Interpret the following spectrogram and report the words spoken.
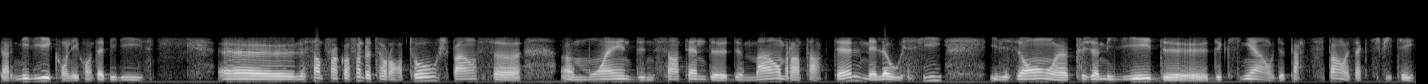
par milliers qu'on les comptabilise. Euh, le Centre francophone de Toronto, je pense, euh, a moins d'une centaine de, de, membres en tant que tel, mais là aussi, ils ont euh, plusieurs milliers de, de, clients ou de participants aux activités.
